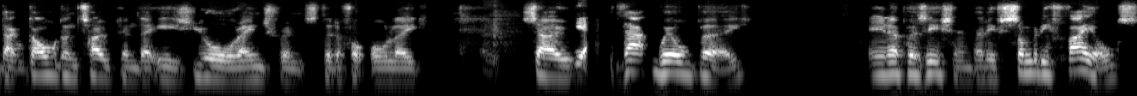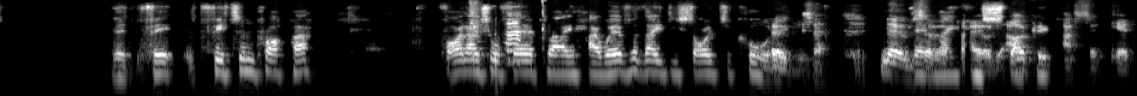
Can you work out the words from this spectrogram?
that golden token that is your entrance to the football league. So Yeah. that will be in a position that if somebody fails, that fit fit and proper, financial fair play, however they decide to call it, no, Then they I can failed. I stop could it. pass it, kid.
